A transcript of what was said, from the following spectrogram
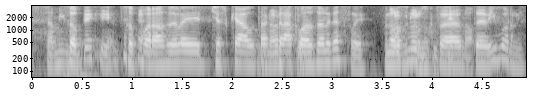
Samý co, úspěchy. co porazili české auta, která porazili Tesly. V Norsku, v Norsku no, to, je, to je výborný.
